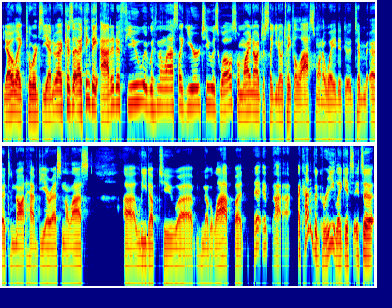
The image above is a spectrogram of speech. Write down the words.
You know, like towards the end of it, because I think they added a few within the last like year or two as well. So why not just like you know take the last one away to to to, uh, to not have DRS in the last uh, lead up to uh, you know the lap? But it, it, I, I kind of agree. Like it's it's a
